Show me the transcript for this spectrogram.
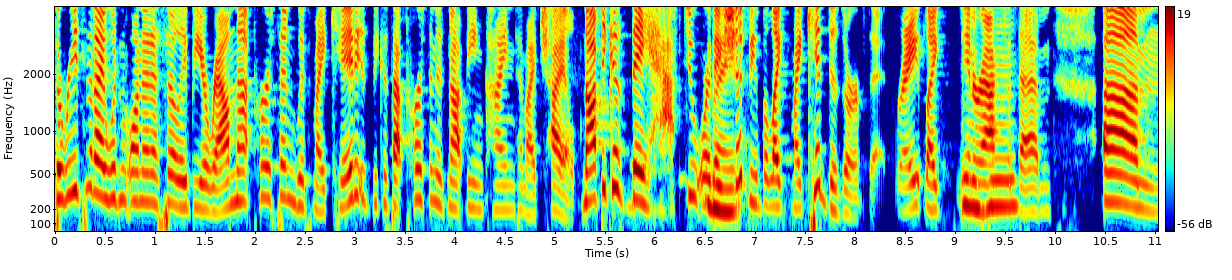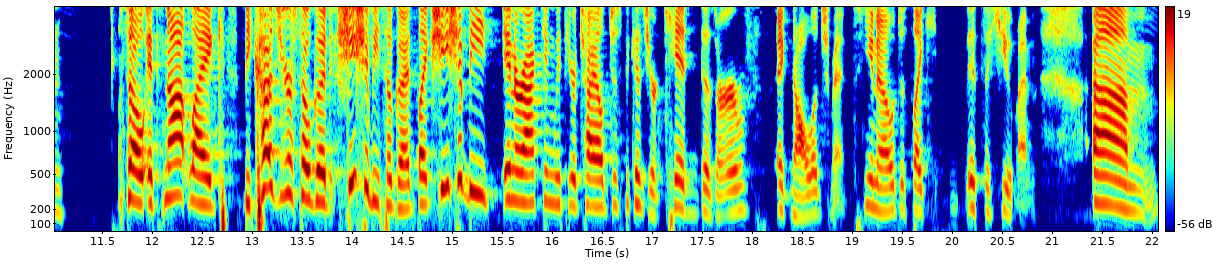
the reason that i wouldn't want to necessarily be around that person with my kid is because that person is not being kind to my child. Not because they have to or they Right. should be but like my kid deserves it right? Like interact with them. Um So it's not like because you're so good, she should be so good. Like she should be interacting with your child just because your kid deserves acknowledgement, you know, just like it's a human. Um,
